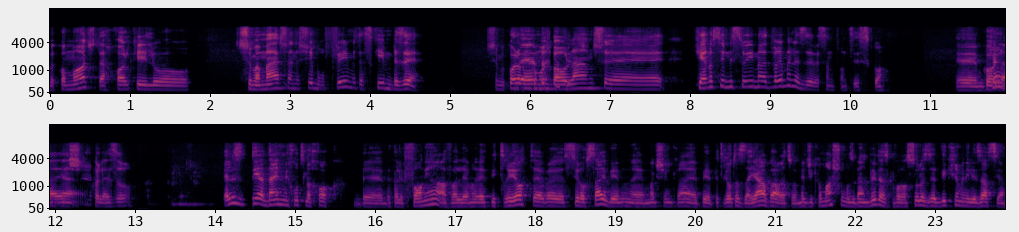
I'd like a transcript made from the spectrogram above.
מקומות שאתה יכול כאילו, שממש אנשים רופאים מתעסקים בזה. שמכל המקומות בעולם שכן עושים ניסויים על הדברים האלה זה בסן פרנסיסקו. אה, כן, כל האזור. LSD עדיין מחוץ לחוק בקליפורניה, אבל אה, פטריות אה, סילוסייבין, אה, מה שנקרא פטריות הזיה בארץ, או magic משהו, באנגלית, אז כבר עשו לזה דיקרימינליזציה,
